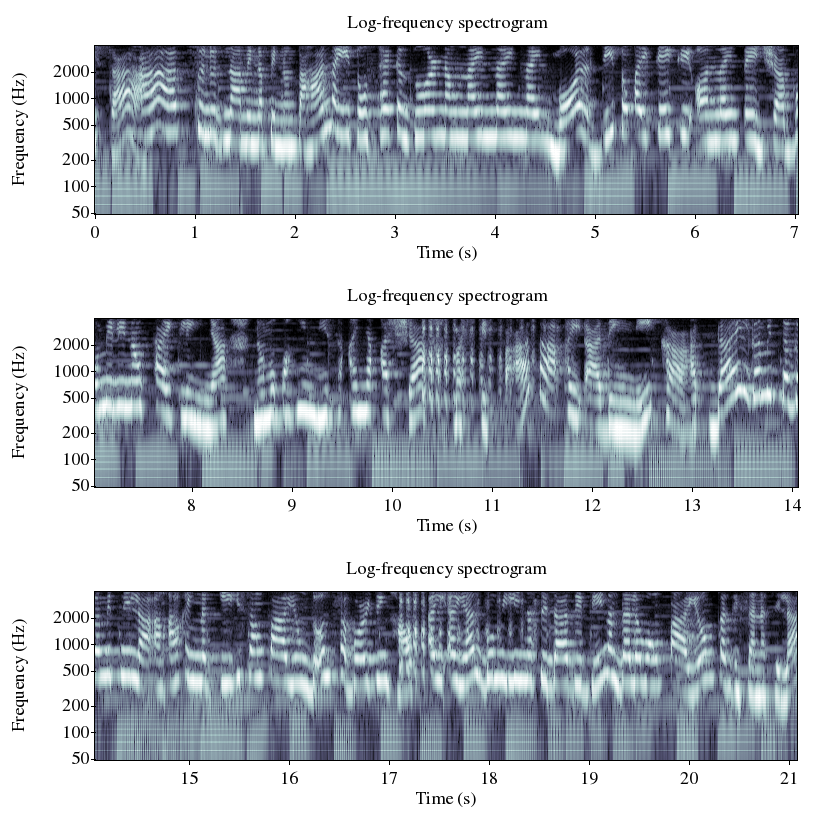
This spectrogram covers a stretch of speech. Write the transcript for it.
isa. At sunod namin na pinuntahan ay itong second floor ng 999 Mall. Dito kay KK online page siya. Bumili ng cycling niya na mukhang hindi sa kanya kasya. Mas fit pa ata kay ading Nika. At dahil gamit na gamit nila ang aking nag-iisang payong doon sa boarding house, ay ayan, bumili na si Daddy B ng dalawang payong. Tag-isa na sila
